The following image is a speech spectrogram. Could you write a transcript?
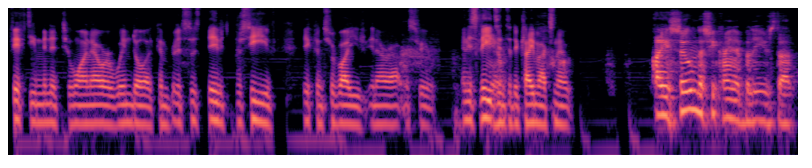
fifty minute to one hour window. It can it's just they perceive it can survive in our atmosphere, and this leads Yeah. into the climax now. I assume that she kind of believes that.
